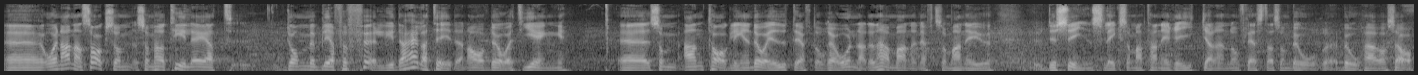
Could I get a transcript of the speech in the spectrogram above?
Uh, och en annan sak som, som hör till är att de blir förföljda hela tiden av då ett gäng som antagligen då är ute efter att råna den här mannen eftersom han är ju, det syns liksom att han är rikare än de flesta som bor, bor här och så.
